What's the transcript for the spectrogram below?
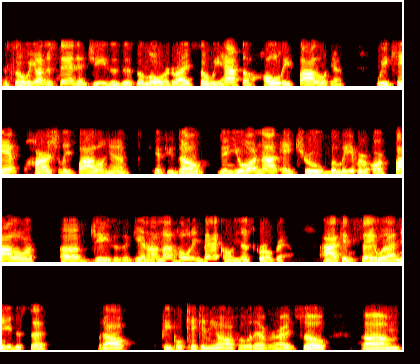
And so we understand that Jesus is the Lord, right? So we have to wholly follow him. We can't partially follow him. If you don't, then you are not a true believer or follower of Jesus. Again, I'm not holding back on this program. I can say what I need to say without people kicking me off or whatever, right? So, um,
